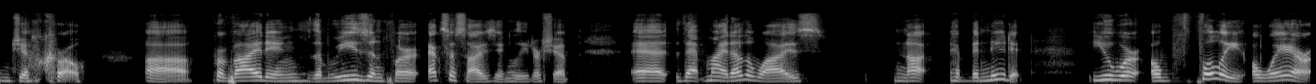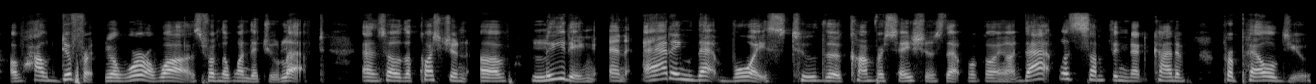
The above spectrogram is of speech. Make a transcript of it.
Jim Crow, uh, providing the reason for exercising leadership uh, that might otherwise not have been needed. You were uh, fully aware of how different your world was from the one that you left. And so the question of leading and adding that voice to the conversations that were going on, that was something that kind of propelled you,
